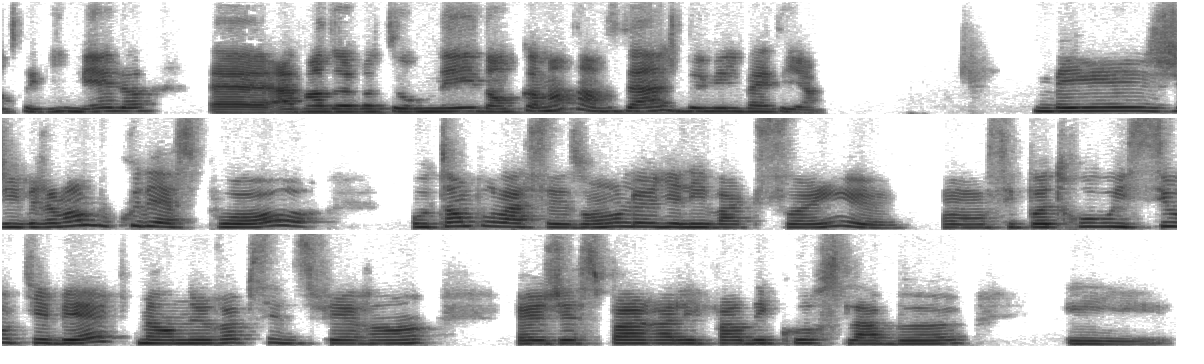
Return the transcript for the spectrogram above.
entre guillemets, là, euh, avant de retourner. Donc, comment tu envisages 2021? Bien, j'ai vraiment beaucoup d'espoir. Autant pour la saison, là, il y a les vaccins. Euh, on ne sait pas trop ici au Québec, mais en Europe, c'est différent. Euh, j'espère aller faire des courses là-bas. Et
